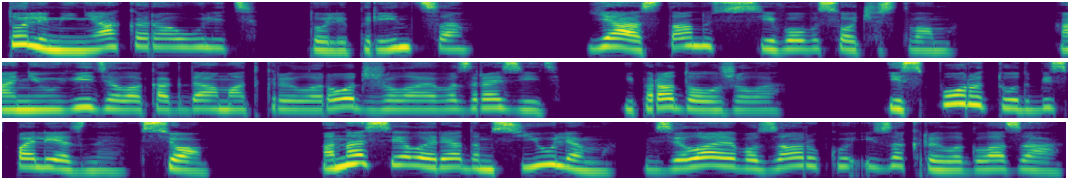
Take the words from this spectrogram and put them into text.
«То ли меня караулить, то ли принца». Я останусь с его высочеством». Аня увидела, как дама открыла рот, желая возразить, и продолжила. «И споры тут бесполезны, все». Она села рядом с Юлем, взяла его за руку и закрыла глаза.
